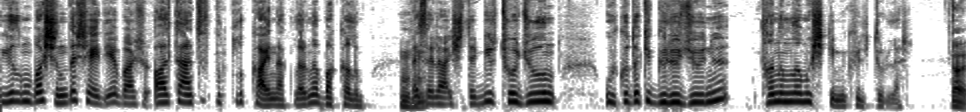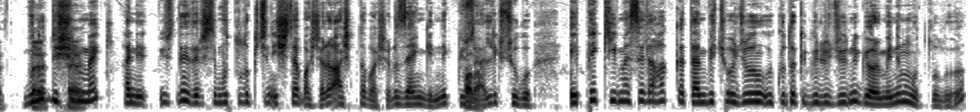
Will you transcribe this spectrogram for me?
yılın başında şey diye başlıyor. Alternatif mutluluk kaynaklarına bakalım. Mesela işte bir çocuğun uykudaki gülücüğünü tanımlamış gibi kültürler. Evet. Bunu evet, düşünmek hani nedir işte mutluluk için işte başarı, aşkta başarı, zenginlik, Falan. güzellik şu bu. E peki mesela hakikaten bir çocuğun uykudaki gülücüğünü görmenin mutluluğu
